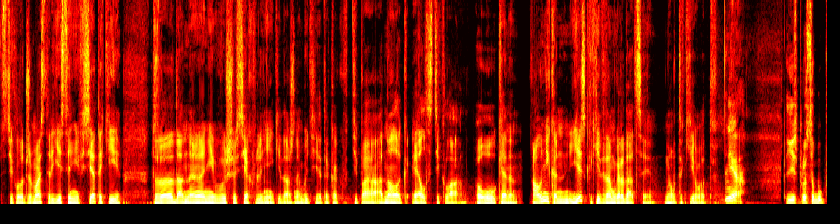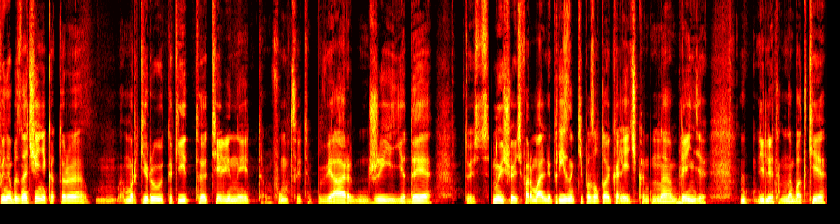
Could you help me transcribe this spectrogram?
стекло G-Master. Если они все такие, то да-да-да, наверное, они выше всех в линейке должны быть. И это как, типа, аналог L стекла у Canon. А у Nikon есть какие-то там градации? Ну, вот такие вот. Не, есть просто буквенные обозначения, которые маркируют какие-то те или иные там, функции, типа VR, G, ED. То есть, ну, еще есть формальный признак, типа золотое колечко на бленде или там на батке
